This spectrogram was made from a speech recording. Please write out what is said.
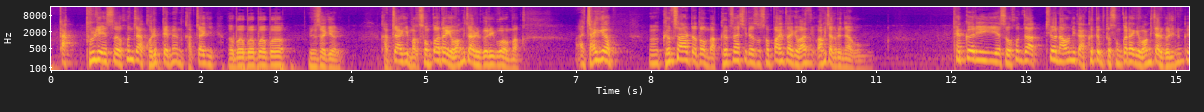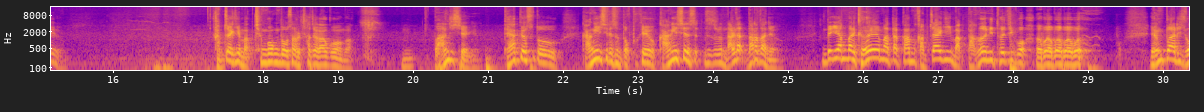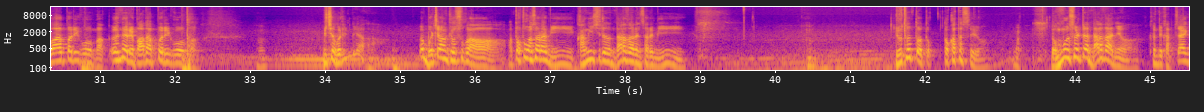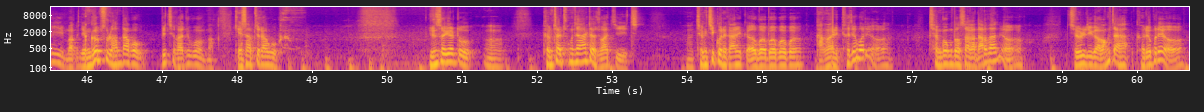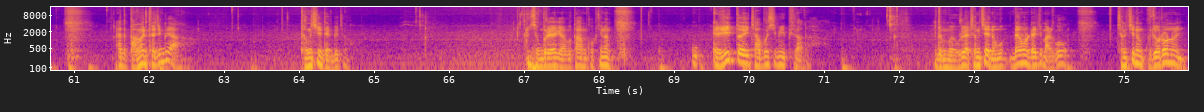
딱 분리해서 혼자 고립되면 갑자기 어버버버버 윤석열 갑자기 막 손바닥에 왕자를 그리고 막 아, 자기가 어, 검사할 때도 막 검사실에서 손바닥에 왕, 왕자 그러냐고 패거리에서 혼자 튀어나오니까 그때부터 손가락에 왕자를 그리는 거예요. 갑자기 막 천공도사를 찾아가고 막 음, 뭐하는 짓이야 이게. 대학 교수도 강의실에서는 똑똑해요. 강의실에서는 날아, 날아다녀. 근데 이 양반이 교회만 딱 가면 갑자기 막 방언이 터지고, 어버버버버. 영빨이 좋아버리고, 막 은혜를 받아버리고, 막. 어? 미쳐버린 거야. 멀쩡한 교수가, 똑똑한 사람이, 강의실에서 날아다니는 사람이, 뉴턴도 똑같았어요. 논문 쓸 때 날아다녀. 근데 갑자기 막 연금술을 한다고 미쳐가지고 막 개삽질하고. 윤석열도 어, 검찰총장 할 때가 좋았지. 어, 정치권에 가니까 어버버버버 강한이 터져버려. 천공도사가 날아다녀. 줄리가 왕자 걸어버려. 하여튼 방언이 터진 거야. 덩신이 된 거죠. 정부를 얘기하고 다음 곡지는 엘리트의 자부심이 필요하다. 뭐 우리가 정치에 너무 매몰 내지 말고 정치는 구조로는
